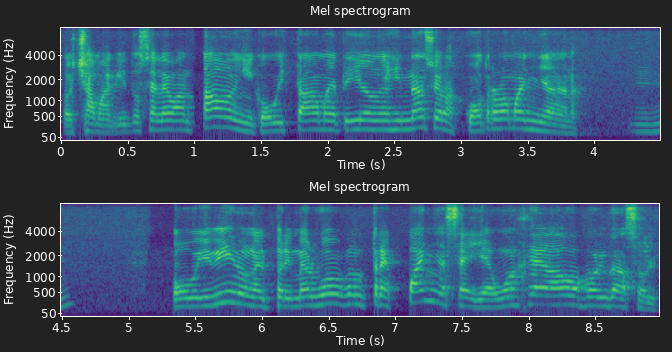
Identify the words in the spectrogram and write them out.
Los chamaquitos se levantaban y Kobe estaba metido en el gimnasio a las 4 de la mañana. Vino en el primer juego contra España, se llevó enjedado por Gasol.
